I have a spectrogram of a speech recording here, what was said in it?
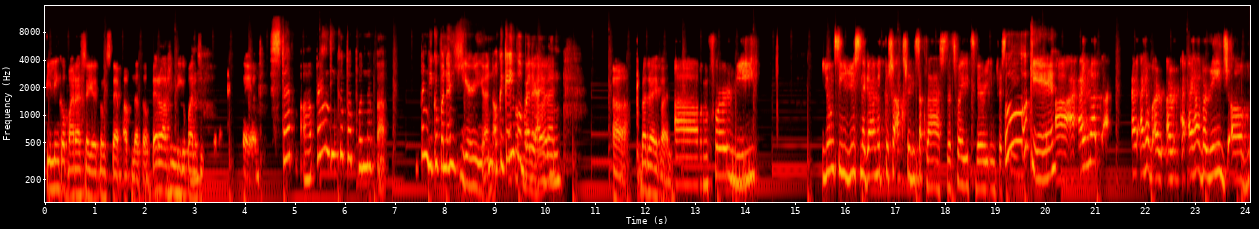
feeling ko para sa'yo itong Step Up na to. Pero actually, hindi ko pa nasisimula. Ngayon. Step up? Parang hindi ko pa po na pa. Parang hindi ko pa na-hear yun. Okay, kayo po, brother yun? Ivan. Ah, Brother Ivan. Um, for me, yung series, nagamit ko siya actually sa class. That's why it's very interesting. Oh, okay. Uh, I, I'm not. I, I have a, a I have a range of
